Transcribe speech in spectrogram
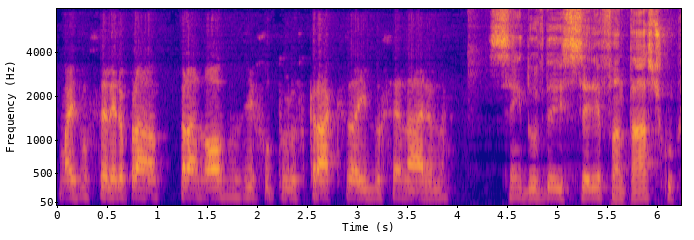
mais um celeiro para novos e futuros craques aí do cenário, né? Sem dúvida, isso seria fantástico.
